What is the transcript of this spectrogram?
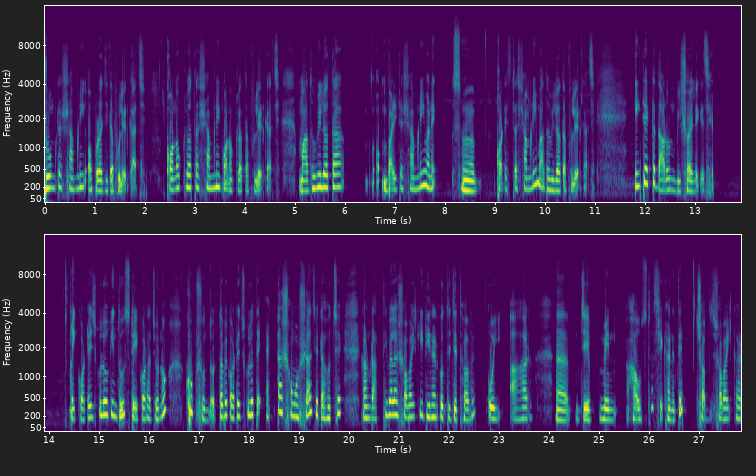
রুমটার সামনেই অপরাজিতা ফুলের গাছ। কনকলতার সামনেই কনকলতা ফুলের গাছ। মাধবীলতা বাড়িটার সামনেই মানে কটেজটার সামনেই মাধবীলতা ফুলের গাছ। এইটা একটা দারুণ বিষয় লেগেছে। এই কটেজগুলোও কিন্তু স্টে করার জন্য খুব সুন্দর। তবে কটেজগুলোতে একটা সমস্যা যেটা হচ্ছে, কারণ রাত্রিবেলা সবাইকেই ডিনার করতে যেতে হবে। ওই আহার যে মেন হাউসটা সেখানেতে সব, সবাইকার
